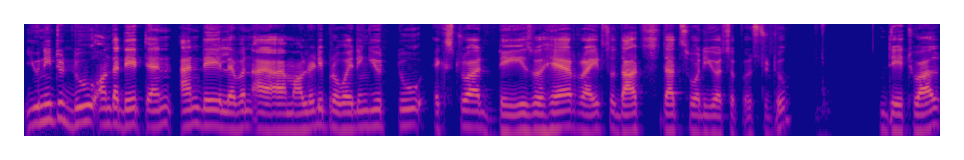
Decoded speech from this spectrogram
you need to do on the day 10 and day 11 i am already providing you two extra days over here right? So that's that's what you are supposed to do day 12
